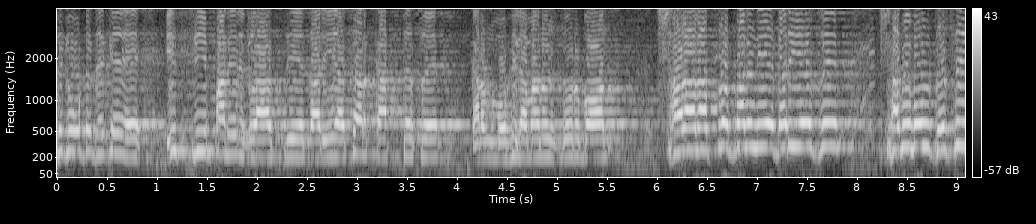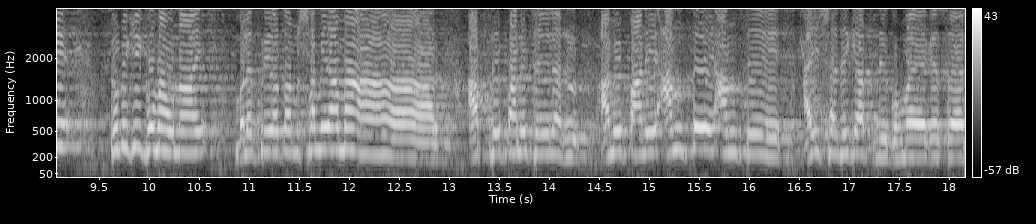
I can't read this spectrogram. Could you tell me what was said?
থেকে উঠে দেখে স্ত্রী পানির গ্লাস দিয়ে দাঁড়িয়ে আছে আর কাঁপতেছে কারণ মহিলা মানুষ দুর্বল। সারা রাত্র পানি নিয়ে দাঁড়িয়ে আছে। স্বামী বলতেছে, তুমি কি ঘুমাও নাই? বলে, প্রিয়তম স্বামী আমার, আপনি পানি চাইলেন, আমি পানি আনতে আনতে আইসা দিকে আপনি ঘুমায় গেছেন।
